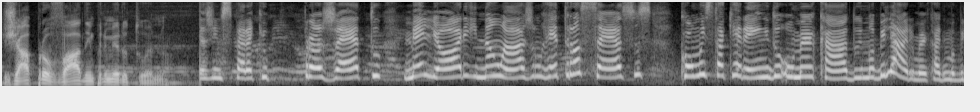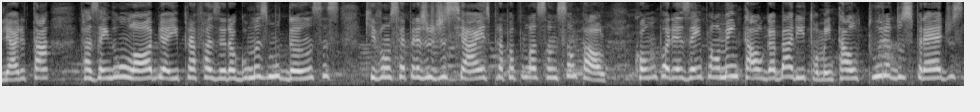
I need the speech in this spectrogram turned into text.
já aprovado em primeiro turno. A gente espera que o projeto melhore e não hajam retrocessos como está querendo o mercado imobiliário. O mercado imobiliário está fazendo um lobby aí para fazer algumas mudanças que vão ser prejudiciais para a população de São Paulo, como por exemplo aumentar o gabarito, aumentar a altura dos prédios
